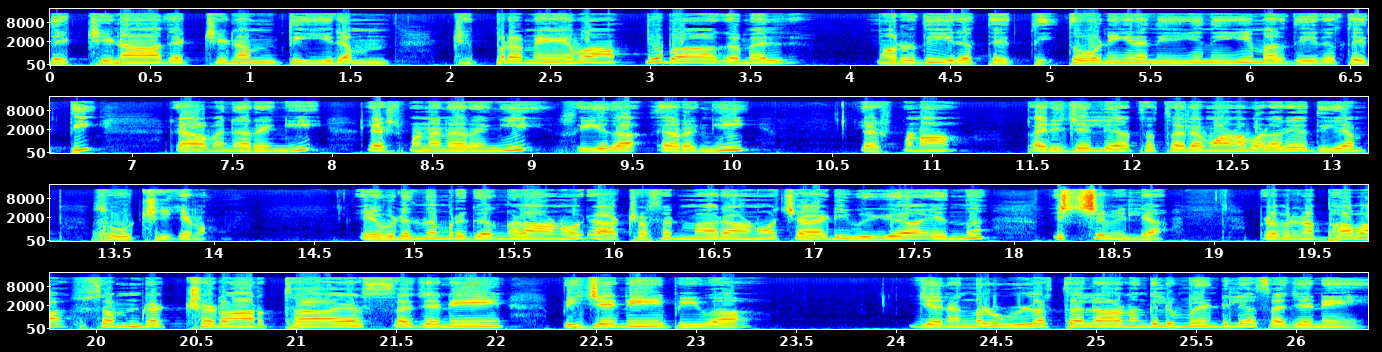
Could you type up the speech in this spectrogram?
ദക്ഷിണാദക്ഷിണം തീരം. ക്ഷിപ്രമേവാം വിഭാഗമൽ. മറുതീരത്തെത്തി. തോണിങ്ങനെ നീങ്ങി നീങ്ങി മറുതീരത്തെത്തി. രാമൻ ഇറങ്ങി ലക്ഷ്മണൻ ഇറങ്ങി സീത ഇറങ്ങി. ലക്ഷ്മണ പരിചയമില്ലാത്ത സ്ഥലമാണ് വളരെയധികം. സൂക്ഷിക്കണം. എവിടുന്ന് മൃഗങ്ങളാണോ രാക്ഷസന്മാരാണോ ചാടി വീഴുക എന്ന് നിശ്ചയമില്ല. ഭവ സംരക്ഷണാർത്ഥായ സജനേ വിജനേ പിവ. ജനങ്ങൾ ഉള്ള സ്ഥലമാണെങ്കിലും വേണ്ടില്ല സജനേ.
